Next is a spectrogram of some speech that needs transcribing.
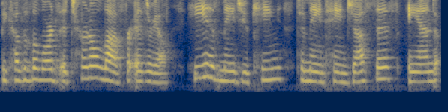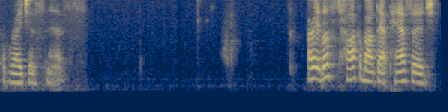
Because of the Lord's eternal love for Israel, he has made you king to maintain justice and righteousness. All right, let's talk about that passage.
